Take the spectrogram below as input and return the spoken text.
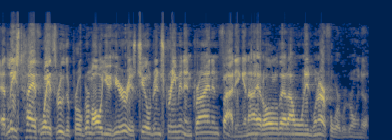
at least halfway through the program, all you hear is children screaming and crying and fighting, and I had all of that I wanted when our four were growing up.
